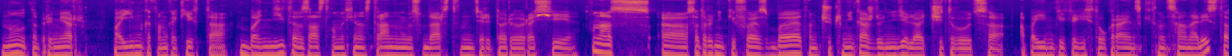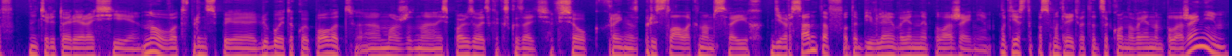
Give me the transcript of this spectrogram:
Ну, например, поимка там каких-то бандитов, засланных иностранным государством на территорию России. У нас э, сотрудники ФСБ там чуть ли не каждую неделю отчитываются о поимке каких-то украинских националистов на территории России. Ну вот, в принципе, любой такой повод э, можно использовать, как сказать, все, Украина прислала к нам своих диверсантов, вот объявляем военное положение. Вот если посмотреть в этот закон о военном положении,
